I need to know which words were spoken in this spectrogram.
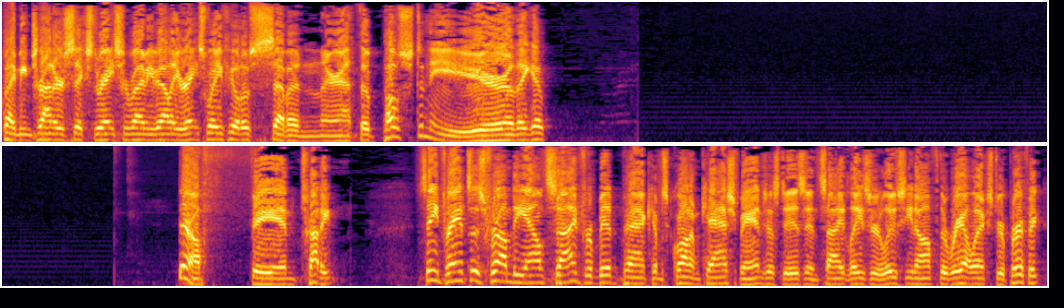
Claiming Trotter, sixth race for Miami Valley Raceway, field of seven. They're at the post, and here they go. They're off and trotting. St. Francis from the outside for Bid Pack comes Quantum Cashman, just as inside Laser Lucy off the rail, extra perfect.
